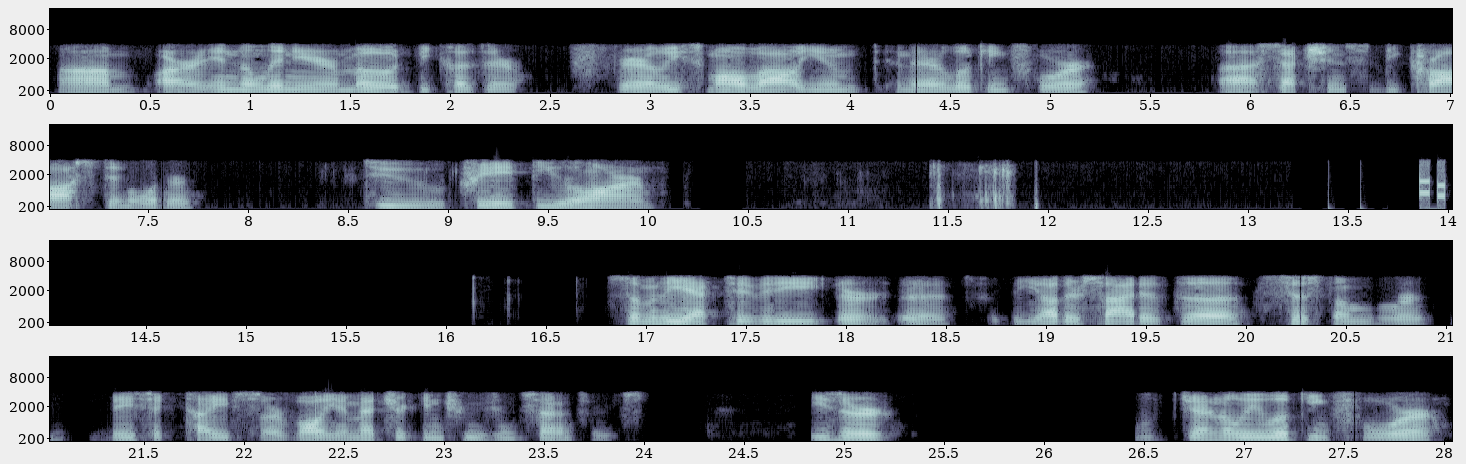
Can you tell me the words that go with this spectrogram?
um, are in the linear mode because they're fairly small volume and they're looking for uh, sections to be crossed in order to create the alarm. Some of the activity or uh, the other side of the system or basic types are volumetric intrusion sensors. These are generally looking for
